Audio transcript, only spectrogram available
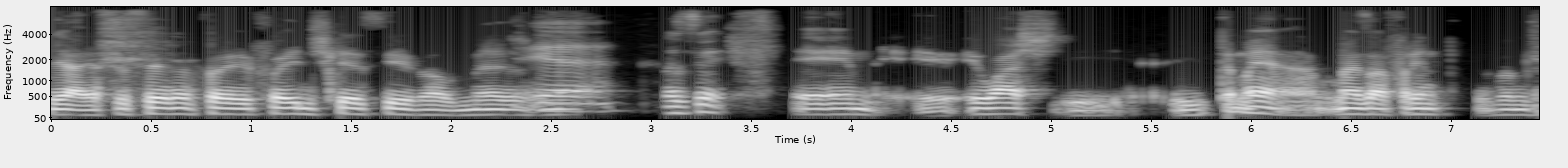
Yeah, essa cena foi, foi inesquecível, mas, é. mas é, é, eu acho, e, e, também mais à frente vamos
